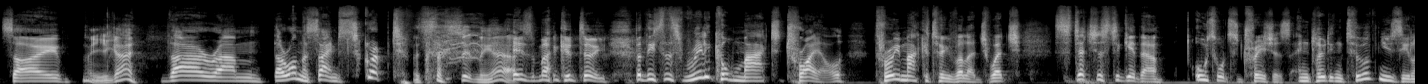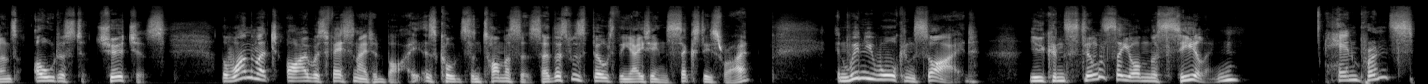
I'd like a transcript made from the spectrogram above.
So There you go. they're um, they're on the same script It's, they certainly are. as Maketu. But there's this really cool marked trail through Maketu village, which stitches together all sorts of treasures, including two of New Zealand's oldest churches. The one which I was fascinated by is called St. Thomas's. So this was built in the 1860s, right? And when you walk inside, you can still see on the ceiling handprints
